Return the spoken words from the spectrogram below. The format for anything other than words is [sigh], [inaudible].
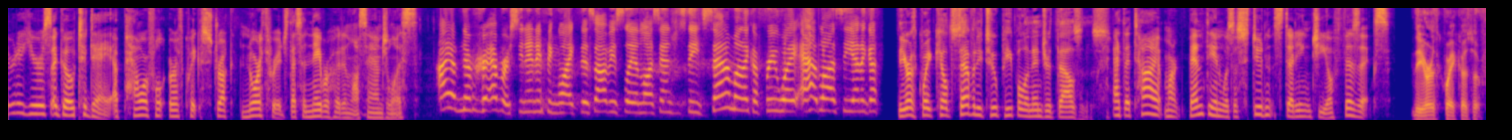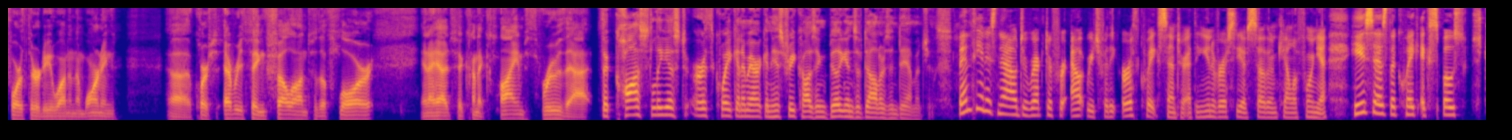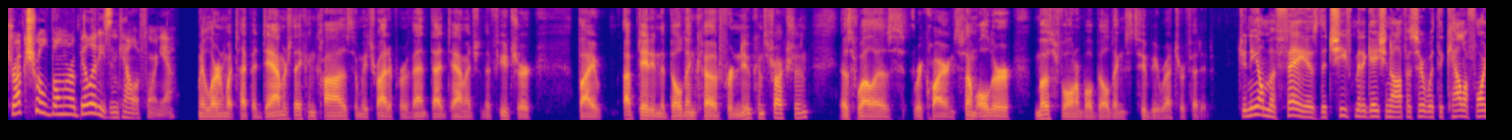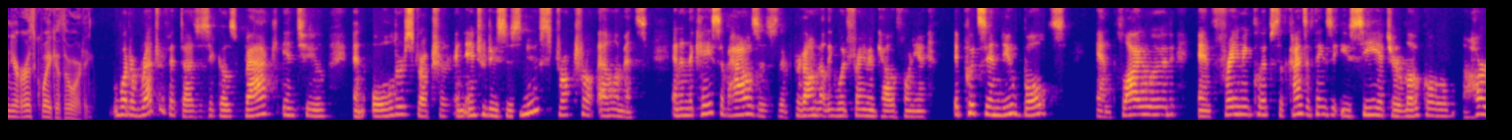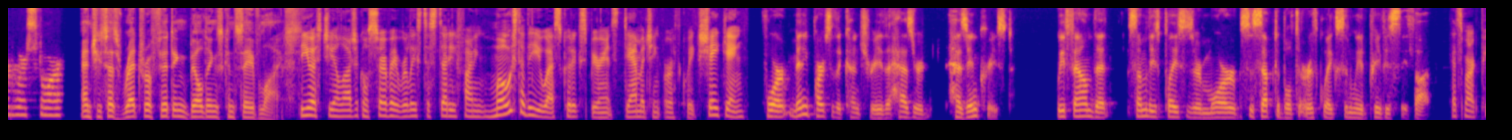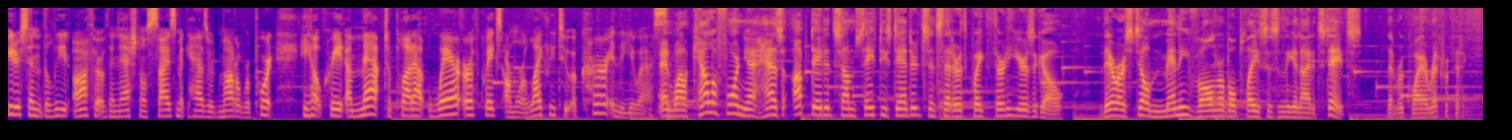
30 years ago today, a powerful earthquake struck Northridge. That's a neighborhood in Los Angeles. I have never [laughs] ever seen anything like this, obviously, in Los Angeles. The Santa Monica Freeway at La Cienega. The earthquake killed 72 people and injured thousands. At the time, Mark Benthien was a student studying geophysics. The earthquake was at 4:31 in the morning. Uh, of course, everything fell onto the floor and I had to kind of climb through that. The costliest earthquake in American history, causing billions of dollars in damages. Benthien is now director for outreach for the Earthquake Center at the University of Southern California. He says the quake exposed structural vulnerabilities in California. We learn what type of damage they can cause, and we try to prevent that damage in the future by updating the building code for new construction, as well as requiring some older, most vulnerable buildings to be retrofitted. Janiele Maffei is the Chief Mitigation Officer with the California Earthquake Authority. What a retrofit does is it goes back into an older structure and introduces new structural elements. And in the case of houses, they're predominantly wood frame in California, it puts in new bolts and plywood and framing clips, the kinds of things that you see at your local hardware store. And she says retrofitting buildings can save lives. The U.S. Geological Survey released a study finding most of the U.S. could experience damaging earthquake shaking. For many parts of the country, the hazard has increased. We found that some of these places are more susceptible to earthquakes than we had previously thought. That's Mark Petersen, the lead author of the National Seismic Hazard Model Report. He helped create a map to plot out where earthquakes are more likely to occur in the U.S. And while California has updated some safety standards since that earthquake 30 years ago, there are still many vulnerable places in the United States that require retrofitting.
